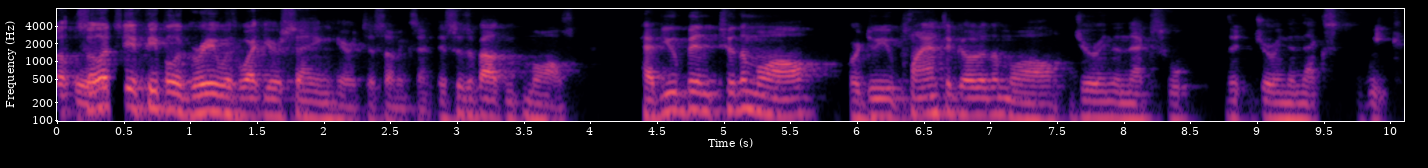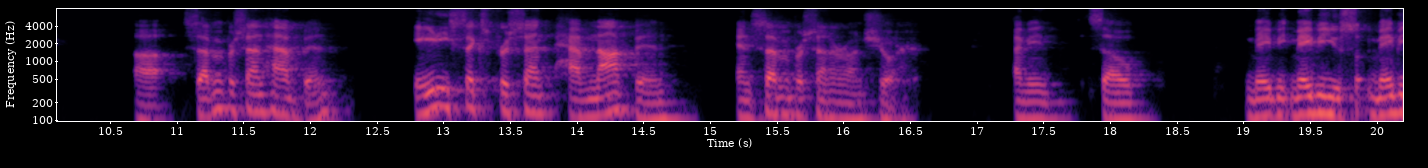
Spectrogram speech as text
So, so let's see if people agree with what you're saying here to some extent. This is about malls. Have you been to the mall or do you plan to go to the mall during the next, the- during the next week? Uh, Seven percent have been, eighty-six percent have not been, and seven percent are unsure. I mean, so maybe, maybe you, maybe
